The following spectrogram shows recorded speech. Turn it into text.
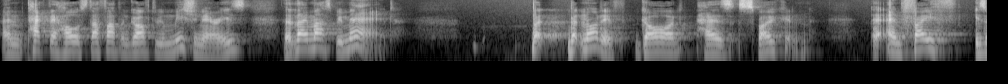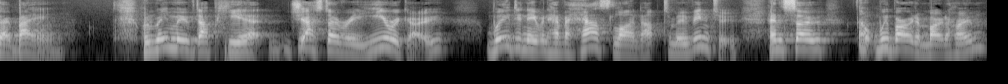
and pack their whole stuff up and go off to be missionaries, that they must be mad. But, but not if God has spoken. And faith is obeying. When we moved up here just over a year ago, we didn't even have a house lined up to move into. And so we borrowed a motorhome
